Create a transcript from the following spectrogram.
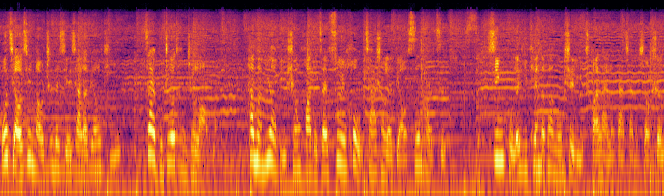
我绞尽脑汁的写下了标题，再不折腾就老了。他们妙笔生花的在最后加上了“屌丝”二字。辛苦了一天的办公室里传来了大家的笑声。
